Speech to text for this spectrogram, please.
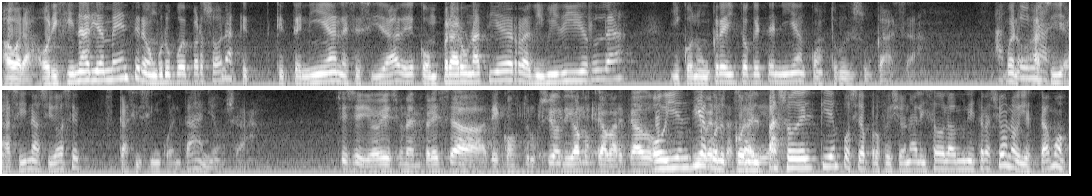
Ahora, originariamente era un grupo de personas que, que tenía necesidad de comprar una tierra, dividirla y con un crédito que tenían construir su casa. bueno, así, así nació hace casi 50 años ya. Sí, sí, hoy es una empresa de construcción, digamos, que ha abarcado Hoy en día, con, el paso del tiempo, se ha profesionalizado la administración, hoy estamos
